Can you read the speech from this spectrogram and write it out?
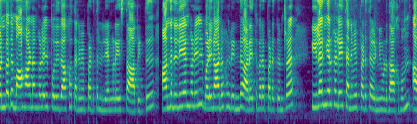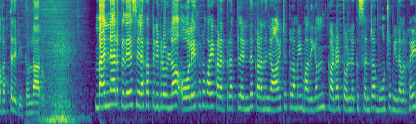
ஒன்பது மாகாணங்களில் புதிதாக தனிமைப்படுத்தல் நிலையங்களை ஸ்தாபித்து அந்த நிலையங்களில் வெளிநாடுகளிலிருந்து அழைத்து வரப்படுகின்ற இளைஞர்களை தனிமைப்படுத்த எண்ணியுள்ளதாகவும் அவர் தெரிவித்துள்ளார். மன்னார் பிரதேச இலக பிரிவில் உள்ள ஓலை தொடவாய் கடற்பரப்பிலிருந்து கடந்த ஞாயிற்றுக்கிழமை மதியம் கடல் தொழிலுக்கு சென்ற மூன்று மீனவர்கள்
